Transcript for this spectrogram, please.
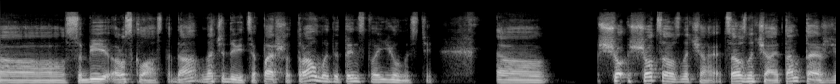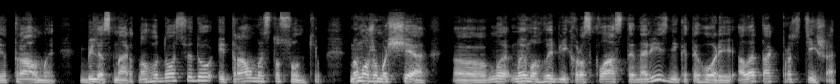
е, собі розкласти. Да? Значить, дивіться, перше травми дитинства і юності. Е, що що це означає? Це означає, там теж є травми біля смертного досвіду і травми стосунків. Ми можемо ще е, ми ми могли б їх розкласти на різні категорії, але так простіше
